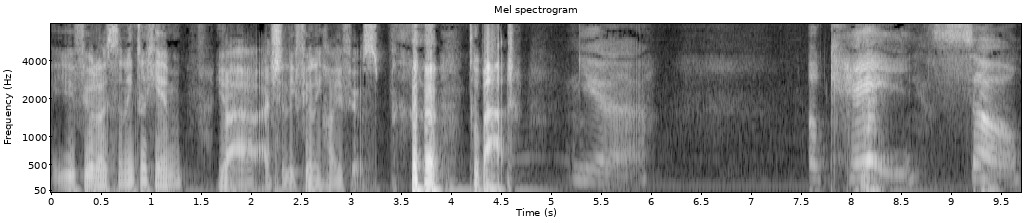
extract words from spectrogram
if you're listening to him, you are actually feeling how he feels. Too bad. Yeah. Okay. So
